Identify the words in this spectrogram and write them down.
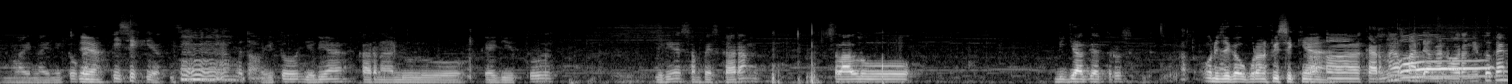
yang lain-lain itu kan Iya. fisik ya fisik betul. Nah, itu jadinya karena dulu kayak gitu jadinya sampai sekarang selalu dijaga terus Oh, dijaga ukuran fisiknya. Eh, karena pandangan orang itu kan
